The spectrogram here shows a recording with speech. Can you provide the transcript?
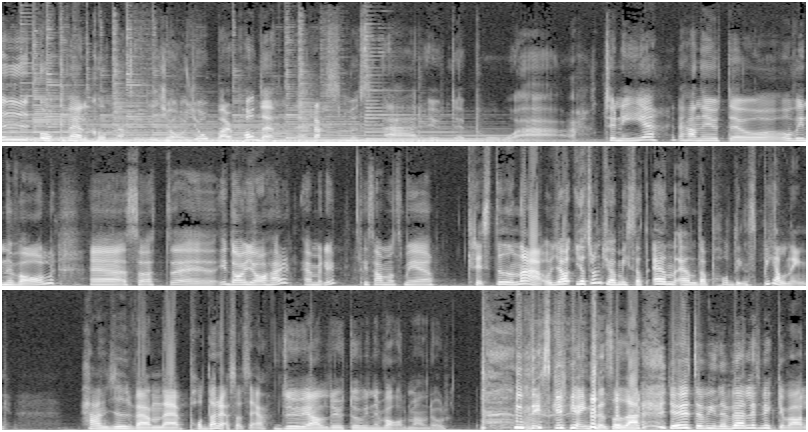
Hej och välkomna till Jag jobbar-podden. Rasmus är ute på uh, turné, han är ute och, och vinner val. Uh, så att uh, idag är jag här, Emily, tillsammans med Kristina. Och jag, jag tror inte jag har missat en enda poddinspelning. Hängiven eh, poddare så att säga. Du är aldrig ute och vinner val med andra ord. det skulle jag inte säga. Jag är ute och vinner väldigt mycket val.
